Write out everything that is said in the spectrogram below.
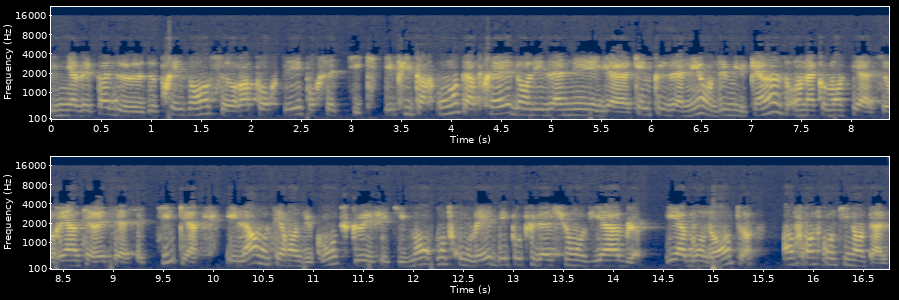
il avait pas de, de présence rapportée pour cette tique. Et puis par contre, après, dans les années, il y a quelques années, en 2015, on a commencé à se réintéresser à cette tique, et là, on s'est rendu compte que effectivement, on trouvait des populations viables et abondantes en France continentale.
